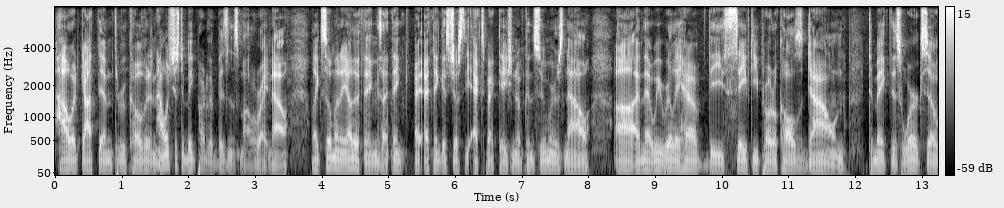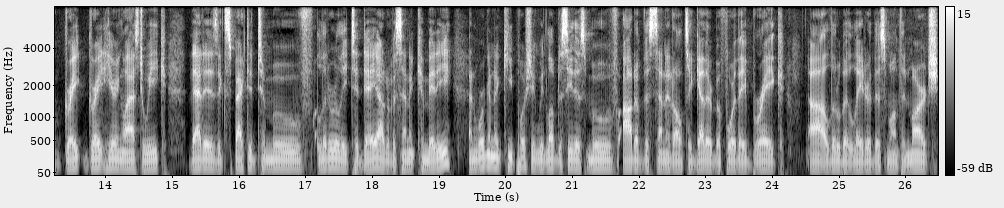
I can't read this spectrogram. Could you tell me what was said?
how it got them through COVID, and how it's just a big part of their business model right now. Like so many other things, I think I, I think it's just the expectation of consumers now, uh, and that we really have the safety protocols down to make this work. So great, great hearing last week. That is expected to move literally today out of a Senate committee, and we're going to keep pushing. We'd love to see this move out of the Senate altogether before they break uh, a little bit later this month in March,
